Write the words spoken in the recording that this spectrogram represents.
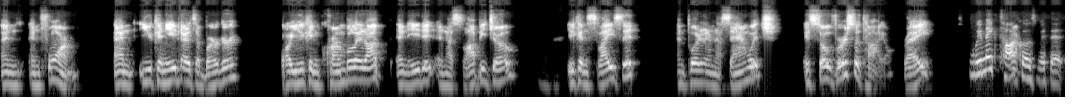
and, and form. And you can eat it as a burger, or you can crumble it up and eat it in a sloppy joe. You can slice it and put it in a sandwich. It's so versatile, right? We make tacos uh, with it.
